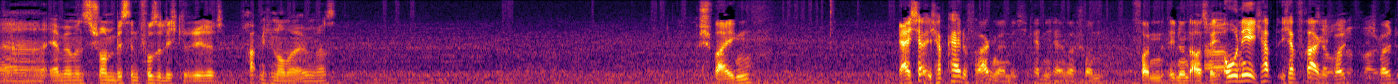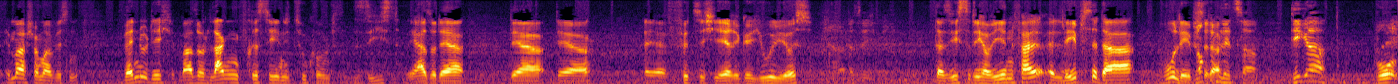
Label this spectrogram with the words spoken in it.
Äh, ja, wir haben uns schon ein bisschen fusselig geredet. Frag mich noch mal irgendwas. Schweigen. Ja, ich habe ich hab keine Fragen mehr. an dich. Ich kenne dich einfach schon von in- und auswendig. Ah. Oh nee, ich habe ich hab Fragen. Ich Ich, wollte wollt immer schon mal wissen, wenn du dich mal so langfristig in die Zukunft siehst, ja, also der, der, der äh, 40-jährige Julius, Ja, das sehe ich nicht. da siehst du dich auf jeden Fall. Lebst du da? Wo lebst Noch du da? Blitzer. Digga. Wo,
